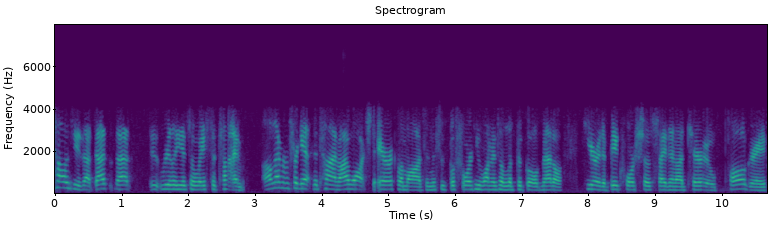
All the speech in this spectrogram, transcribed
tells you that that, that it really is a waste of time, I'll never forget the time I watched Eric Lamaze, and this was before he won his Olympic gold medal here at a big horse show site in Ontario, Palgrave.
